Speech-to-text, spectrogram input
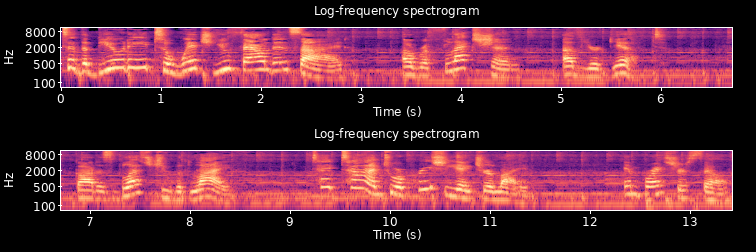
to the beauty to which you found inside, a reflection of your gift. God has blessed you with life. Take time to appreciate your life. Embrace yourself.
